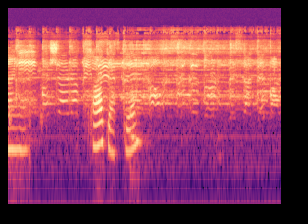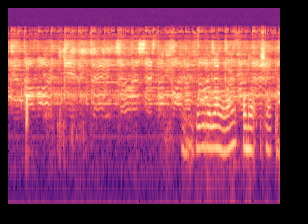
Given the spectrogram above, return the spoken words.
Ee, saat yaptım. Neyse burada ne var? Onu şey yaptım.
